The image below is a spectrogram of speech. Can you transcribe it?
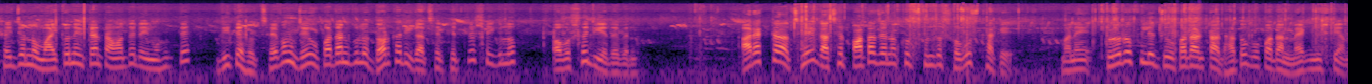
সেই জন্য মাইক্রোনিউট্রেন্ট আমাদের এই মুহূর্তে দিতে হচ্ছে এবং যে উপাদানগুলো দরকারি গাছের ক্ষেত্রে সেইগুলো অবশ্যই দিয়ে দেবেন। আর একটা আছে, গাছের পাতা যেন খুব সুন্দর সবুজ থাকে। মানে ক্লোরোফিলের যে উপাদানটা, ধাতব উপাদান ম্যাগনেসিয়াম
